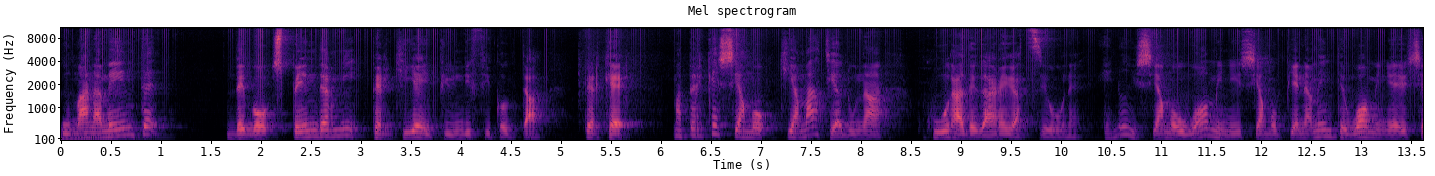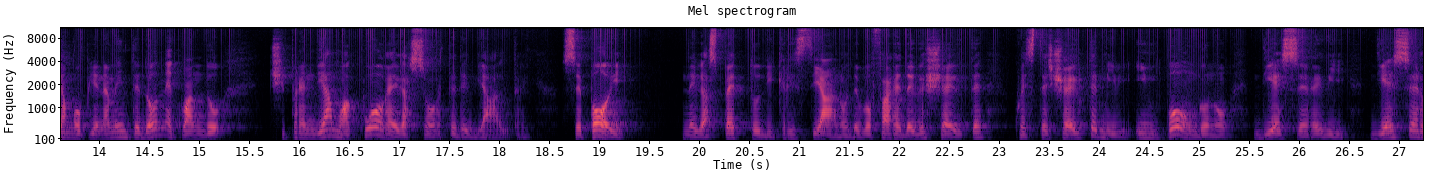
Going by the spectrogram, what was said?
Umanamente devo spendermi per chi è più in difficoltà. Perché? Ma perché siamo chiamati ad una cura della relazione e noi siamo uomini, siamo pienamente uomini e siamo pienamente donne quando ci prendiamo a cuore la sorte degli altri. Se poi nell'aspetto di cristiano devo fare delle scelte, queste scelte mi impongono di essere lì, di essere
